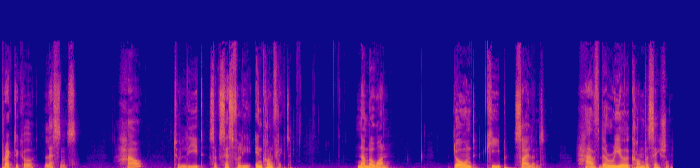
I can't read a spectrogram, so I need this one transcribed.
practical lessons how to lead successfully in conflict. Number one, don't keep silent. Have the real conversation.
